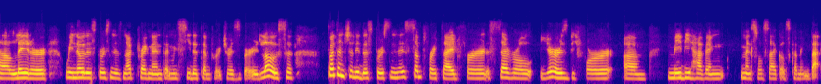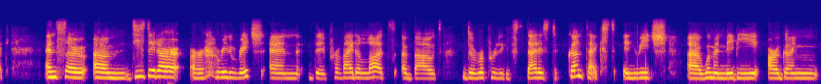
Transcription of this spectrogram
uh, later, we know this person is not pregnant and we see the temperature is very low. So potentially this person is subfertile for several years before um, maybe having menstrual cycles coming back. And so um, these data are really rich and they provide a lot about the reproductive status, the context in which uh, women maybe are going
